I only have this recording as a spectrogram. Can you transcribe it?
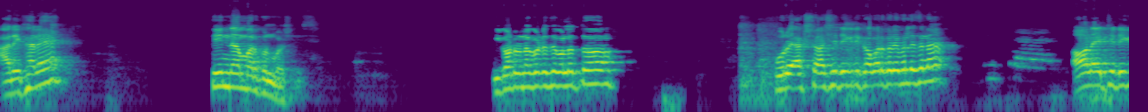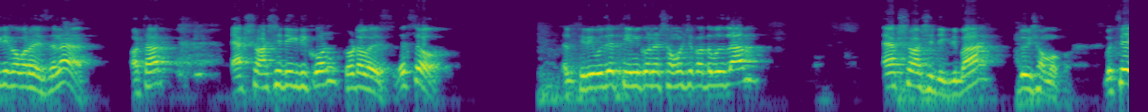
আর এখানে তিন নাম্বার কোণ বসাইছি কি ঘটনা ঘটেছে বলো তো? পুরো একশো আশি ডিগ্রি কভার করে ফেলেছে না? অন এইটি ডিগ্রি কভার হয়েছে না? অর্থাৎ একশো আশি ডিগ্রি কোণ টোটাল হয়েছে, দেখছ? তাহলে ত্রিভুজের তিন কোণের সমস্যা কত বুঝলাম? একশো আশি ডিগ্রি বা দুই সমকোণ, বুঝছি?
